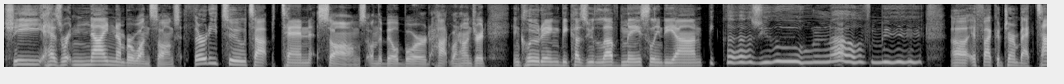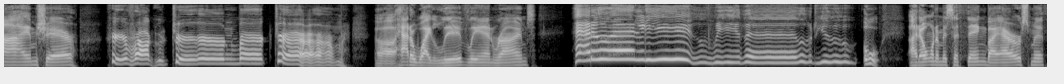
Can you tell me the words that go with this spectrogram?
She has written nine number one songs, 32 top 10 songs on the Billboard Hot 100, including Because You Loved Me, Celine Dion, Because You Love Me. Uh, if I could turn back time, Cher. If I could turn back time. Uh, How Do I Live, LeAnn Rimes. How do I live without you? Oh, I Don't Want to Miss a Thing by Aerosmith.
